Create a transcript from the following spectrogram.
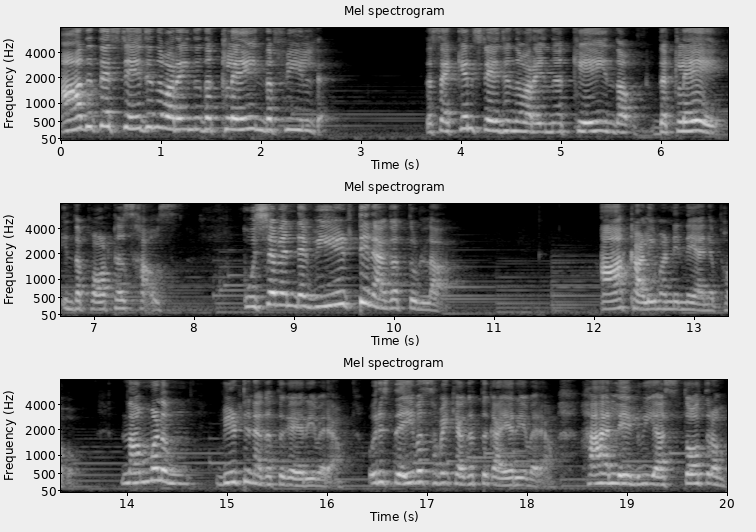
ആദ്യത്തെ സ്റ്റേജ് എന്ന് പറയുന്നത് clay in the field the second stage എന്ന് പറയുന്നത് clay in the the clay in the potter's house കുശവന്റെ വീട്ടിനകത്തുള്ള ആ കളിമണ്ണിന്റെ അനുഭവം. നമ്മളും വീട്ടിനകത്ത് കയറി വരാം. ഒരു ദൈവസഭയ്ക്കകത്ത് കയറി വരാം. ഹാലേ ലുയ സ്തോത്രം.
